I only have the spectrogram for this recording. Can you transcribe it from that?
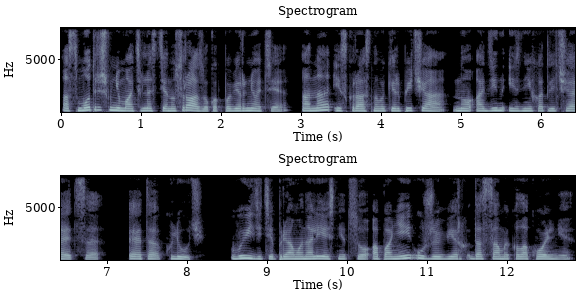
Осмотришь внимательно стену сразу, как повернете. Она из красного кирпича, но один из них отличается. Это ключ. Выйдите прямо на лестницу, а по ней уже вверх до самой колокольни.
